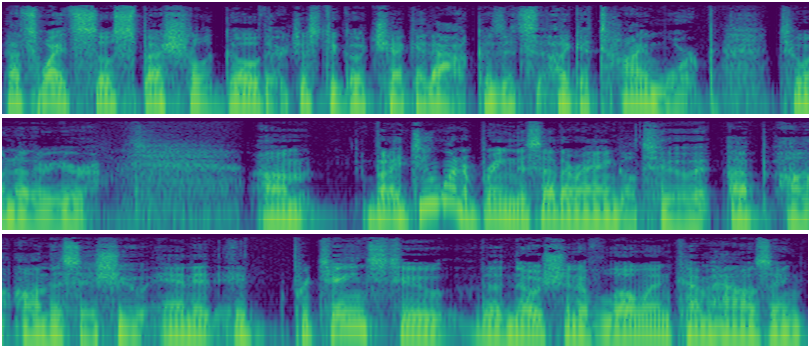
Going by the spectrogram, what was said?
That's why it's so special to go there, just to go check it out, because it's like a time warp to another era. Um, but I do want to bring this other angle to it up uh, on this issue, and it, it pertains to the notion of low income housing,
